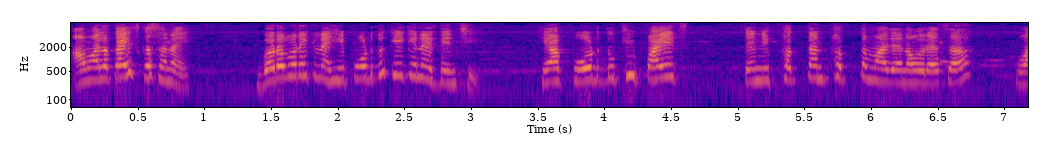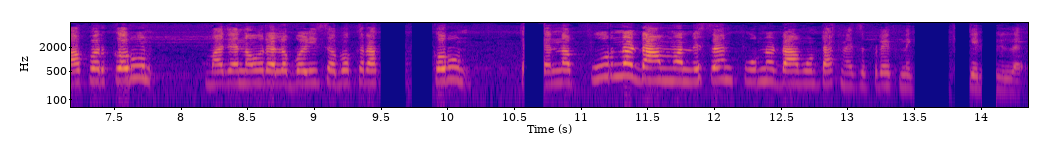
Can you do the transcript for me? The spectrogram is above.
आम्हाला काहीच कसं नाही. बरोबर आहे की नाही? ही पोटदुखी की नाही त्यांची? ह्या पोटदुखी पायीच त्यांनी फक्त आणि फक्त माझ्या नवऱ्याचा वापर करून माझ्या नवऱ्याला बळीचा बकरा करून त्यांना पूर्ण डाम मारण्याचा आणि पूर्ण डांबून टाकण्याचा प्रयत्न केलेला आहे.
